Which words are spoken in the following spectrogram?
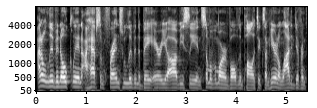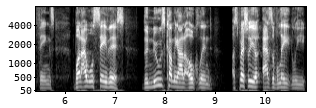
I don't live in Oakland. I have some friends who live in the Bay Area, obviously, and some of them are involved in politics. I'm hearing a lot of different things, but I will say this: the news coming out of Oakland especially as of lately,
